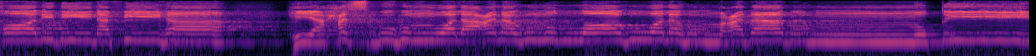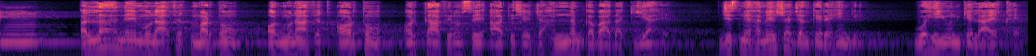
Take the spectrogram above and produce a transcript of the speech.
خالدين فيها. هي حسبهم ولعنهم الله ولهم عذاب مقيم. اللہ نے منافق مردوں اور منافق عورتوں اور کافروں سے آتش جہنم کا وعدہ کیا ہے، جس میں ہمیشہ جلتے رہیں گے، وہی ان کے لائق ہے۔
